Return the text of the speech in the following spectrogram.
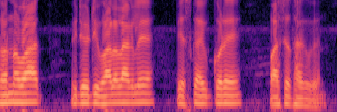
ধন্যবাদ। ভিডিওটি ভালো লাগলে সাবস্ক্রাইব করে পাশে থাকবেন।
